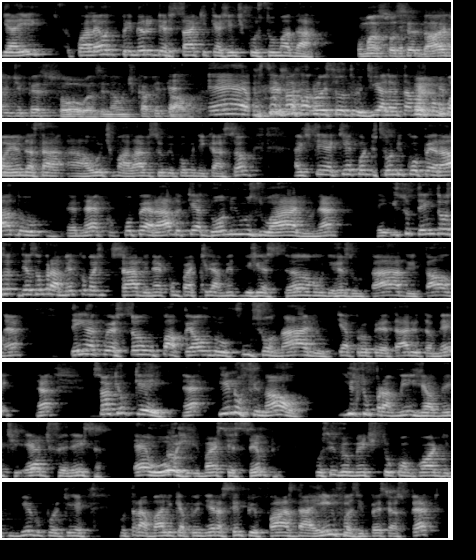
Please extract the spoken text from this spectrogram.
E aí, qual é o primeiro destaque que a gente costuma dar? Uma sociedade de pessoas e não de capital. É, é você já falou isso outro dia, eu estava acompanhando essa, a última live sobre comunicação. A gente tem aqui a condição de cooperado, é, né? Cooperado que é dono e usuário, né? Isso tem desdobramento, como a gente sabe, né? Compartilhamento de gestão, de resultado e tal, né? Tem a questão, o papel do funcionário, que é proprietário também, né? Só que, ok, né? E no final, isso para mim realmente é a diferença, é hoje e vai ser sempre. Possivelmente tu concorde comigo, porque o trabalho que a Pioneira sempre faz dá ênfase para esse aspecto.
